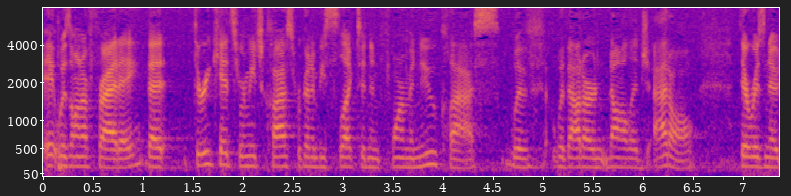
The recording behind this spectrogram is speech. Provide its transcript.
it was on a Friday that three kids from each class were going to be selected and form a new class with, without our knowledge at all. There was no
